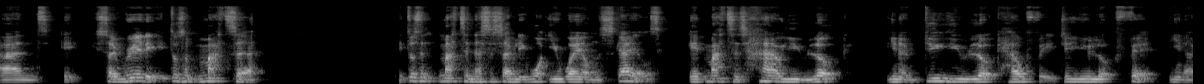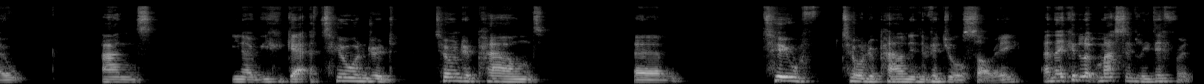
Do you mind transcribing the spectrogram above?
and it so really it doesn't matter it doesn't matter necessarily what you weigh on the scales it matters how you look you know do you look healthy do you look fit you know and you know, you could get a 200 200 pound, um, two 200 pound individuals, sorry, and they could look massively different.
